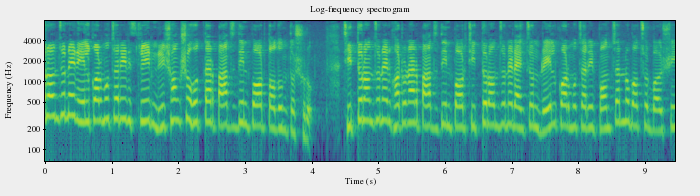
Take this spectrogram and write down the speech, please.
চিত্তরঞ্জনের রেল কর্মচারীর স্ত্রীর নৃশংস হত্যার পাঁচ দিন পর তদন্ত শুরু। চিত্তরঞ্জনের ঘটনার পাঁচ দিন পর চিত্তরঞ্জনের একজন রেল কর্মচারীর পঞ্চান্ন বছর বয়সী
